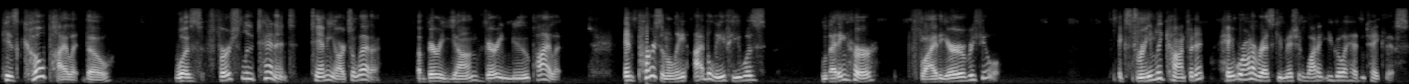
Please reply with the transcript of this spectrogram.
His co pilot, though, was First Lieutenant Tammy Archuleta, a very young, very new pilot. And personally, I believe he was letting her fly the air of refuel. Extremely confident. Hey, we're on a rescue mission. Why don't you go ahead and take this?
